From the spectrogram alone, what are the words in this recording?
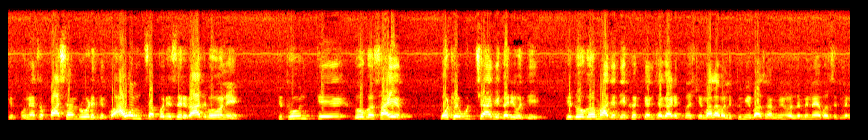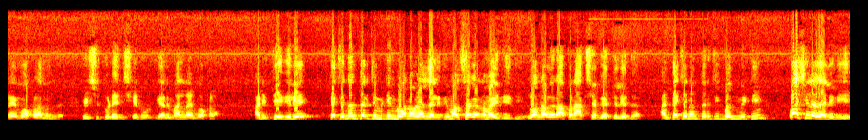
ते पुण्याचं पाषाण रोड आहे ते आवनचा परिसर आहे राजभवन आहे. तिथून ते दोघं साहेब मोठे उच्च अधिकारी होते. ते दोघं माझ्या देखत त्यांच्या गाडीत बसले. मला म्हणले तुम्ही बसा. मी म्हणलं मी नाही बसत मी नाही मोकळा. म्हणलं हे शितुडे शेडून घ्यायला मला नाही मोकळा. आणि ते गेले त्याच्यानंतरची मिटिंग लोणावळ्याला झाली. ती मला सगळ्यांना माहिती होती. लोणावळ्याला आपण आक्षेप घेतलेले तर आणि त्याच्यानंतरची बंद मिटिंग वाशीला झालेली आहे.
